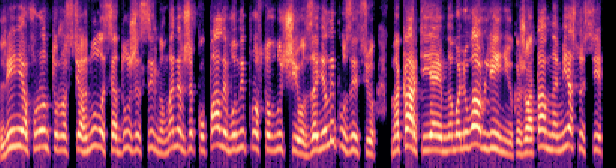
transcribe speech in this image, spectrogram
лінія фронту розтягнулася дуже сильно. Мене вже копали вони просто вночі. От зайняли позицію на карті. Я їм намалював лінію. Кажу, а там на місності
